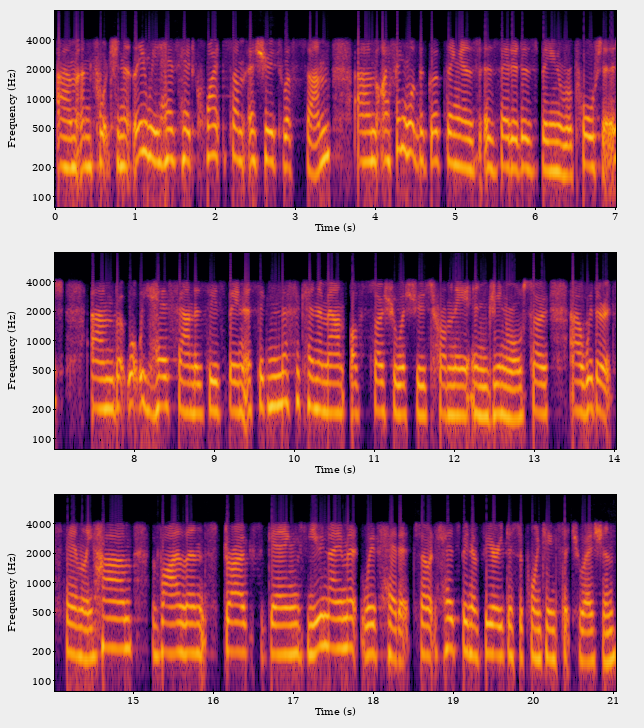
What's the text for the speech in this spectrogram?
Um, unfortunately, we have had quite some issues with some. Um, I think what the good thing is is that it is being reported, um, but what we have found is there's been a significant amount of social issues from there in general. So uh, whether it's family harm, violence, drugs, gangs, you name it, we've had it. So it has been a very disappointing situation.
